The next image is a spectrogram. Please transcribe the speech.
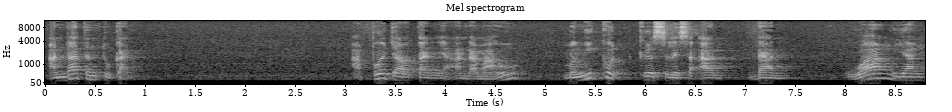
anda tentukan apa jawatan yang anda mahu mengikut keselesaan dan wang yang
